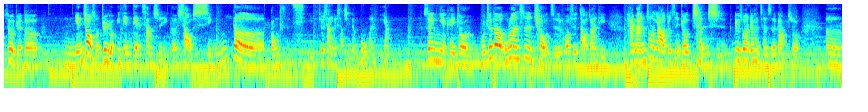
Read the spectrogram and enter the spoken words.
所以我觉得。嗯，研究所就有一点点像是一个小型的公司企业，就像一个小型的部门一样。所以你也可以就，我觉得无论是求职或是找专题，还蛮重要，就是你就诚实。例如说，你就很诚实的跟我说，嗯，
